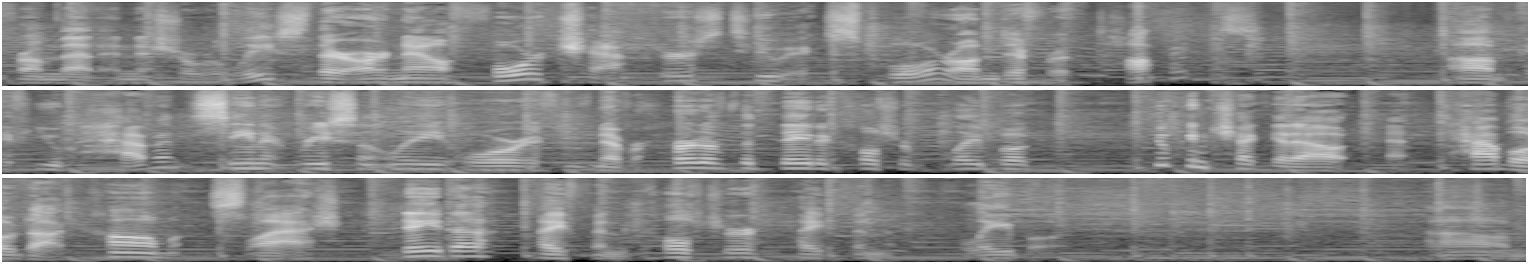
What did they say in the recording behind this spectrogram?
from that initial release. There are now four chapters to explore on different topics. Um, if you haven't seen it recently, or if you've never heard of the data culture playbook, you can check it out at tableau.com slash data hyphen culture hyphen playbook. Um,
